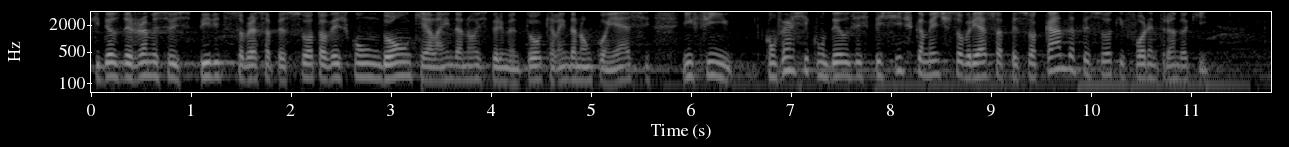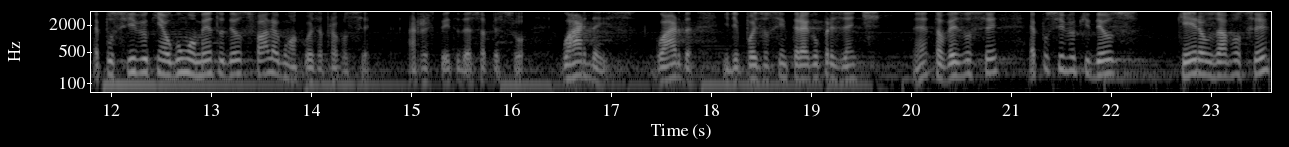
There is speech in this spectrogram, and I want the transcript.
que Deus derrame o seu espírito sobre essa pessoa, talvez com um dom que ela ainda não experimentou, que ela ainda não conhece. Enfim, converse com Deus especificamente sobre essa pessoa, cada pessoa que for entrando aqui. É possível que em algum momento Deus fale alguma coisa para você a respeito dessa pessoa. Guarda isso, guarda e depois você entrega o presente. Né? Talvez você, é possível que Deus queira usar você,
